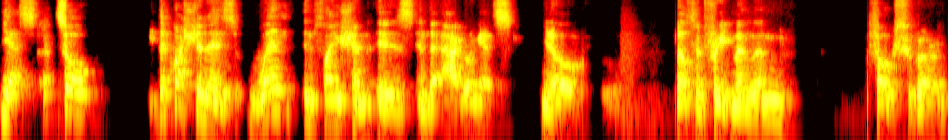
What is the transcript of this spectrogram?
Yes. So the question is when inflation is in the aggregates, you know, Milton Friedman and folks who are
